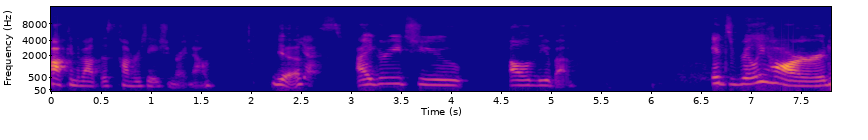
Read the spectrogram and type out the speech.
talking about this conversation right now. Yeah. Yes, I agree to all of the above. It's really hard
